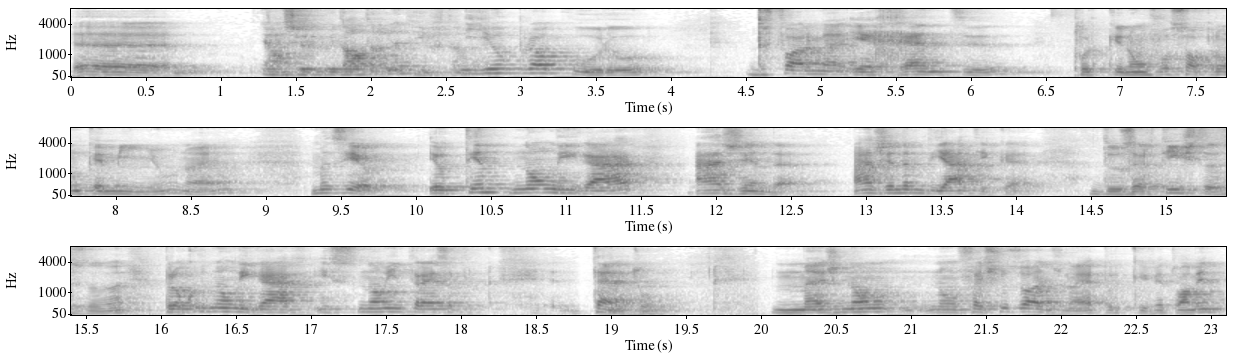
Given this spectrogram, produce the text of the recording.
é um circuito alternativo também. E eu procuro, de forma errante, porque não vou só por um caminho, não é? Mas eu, eu tento não ligar à agenda, à agenda mediática dos artistas, não é? procuro não ligar, isso não interessa porque, tanto, mas não, não fecho os olhos, não é? Porque eventualmente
